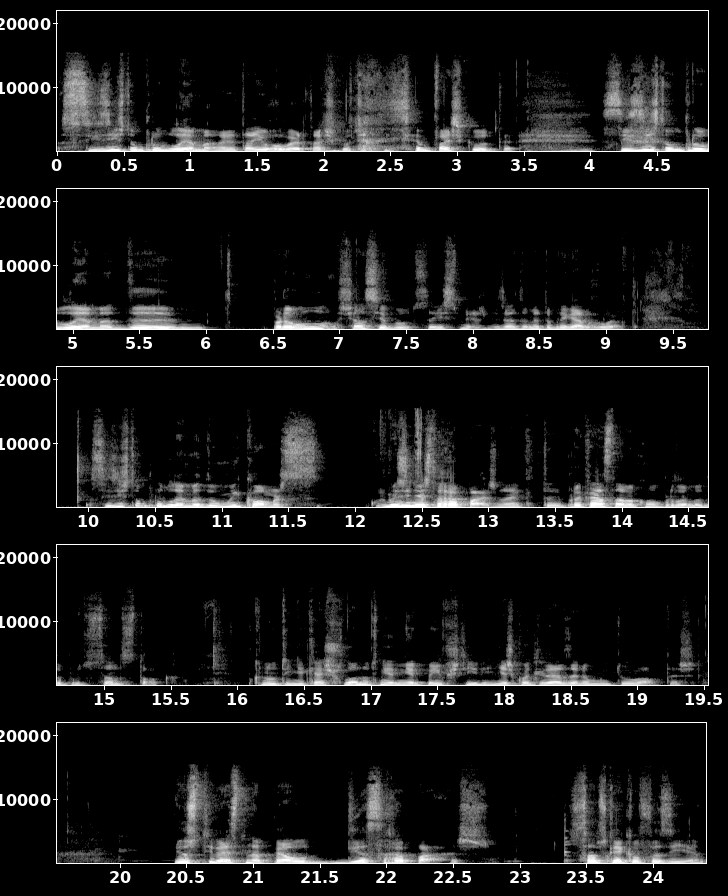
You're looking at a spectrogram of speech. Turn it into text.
se existe um problema, olha, está aí o Roberto, à escuta, sempre à escuta. Se existe um problema de para um Chelsea Boots, é isso mesmo, exatamente. Obrigado, Roberto. Se existe um problema de um e-commerce, imagina este rapaz, não é? Que por acaso estava com um problema de produção de stock, porque não tinha cash flow, não tinha dinheiro para investir e as quantidades eram muito altas. Eu, se estivesse na pele desse rapaz, sabes o que é que eu fazia?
